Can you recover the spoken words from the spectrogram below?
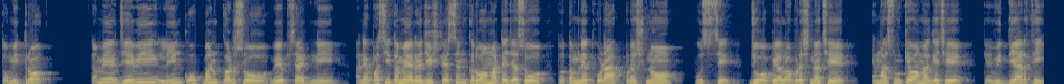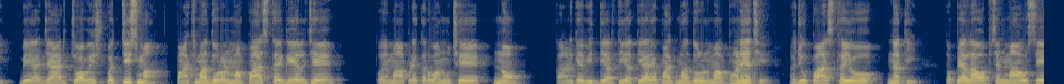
તો મિત્રો, તમે જેવી લિંક ઓપન કરશો વેબસાઇટની અને પછી તમે રજિસ્ટ્રેશન કરવા માટે જશો, તો તમને થોડાક પ્રશ્નો પૂછશે. જુઓ, પહેલો પ્રશ્ન છે, એમાં શું કહેવા માગે છે કે વિદ્યાર્થી બે હજાર ચોવીસ પચીસમાં પાંચમા ધોરણમાં પાસ થઈ ગયેલ છે? તો એમાં આપણે કરવાનું છે નો, કારણ કે વિદ્યાર્થી અત્યારે પાંચમા ધોરણમાં ભણે છે. હજુ પાસ થયો નથી. તો પહેલા ઓપ્શનમાં આવશે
